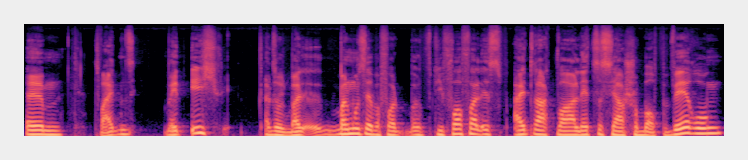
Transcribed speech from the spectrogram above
Ähm, zweitens, wenn ich, also man, man muss ja bevor, die Vorfall ist, Eintracht war letztes Jahr schon mal auf Bewährung.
